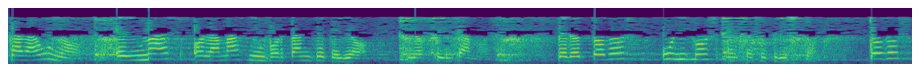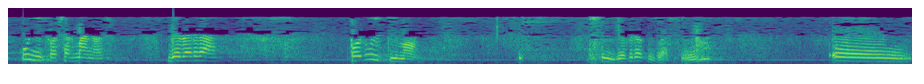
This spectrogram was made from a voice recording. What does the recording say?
cada uno el más o la más importante que yo, nos chinchamos. Pero todos únicos en Jesucristo. Todos únicos, hermanos. De verdad. Por último, sí, yo creo que ya sí, ¿no? Eh,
